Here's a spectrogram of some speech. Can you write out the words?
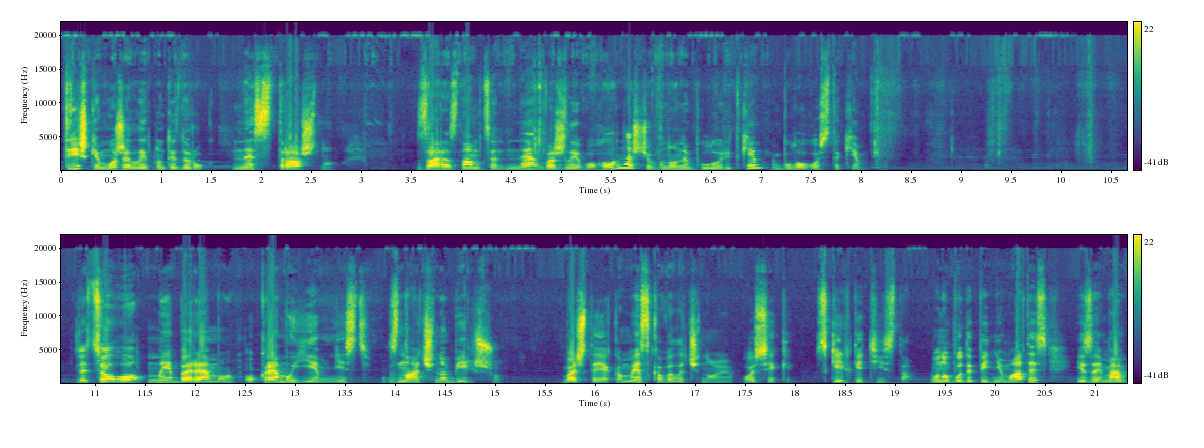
Трішки може липнути до рук. Не страшно. Зараз нам це не важливо. Головне, щоб воно не було рідким і було ось таким. Для цього ми беремо окрему ємність значно більшу. Бачите, яка миска величиною, ось яке. Скільки тіста. Воно буде підніматись і займе,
